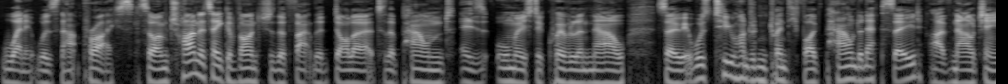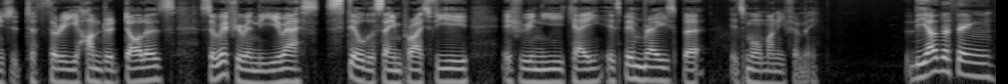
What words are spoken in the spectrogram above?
when it was that price. So I'm trying to take advantage of the fact that dollar to the pound is almost equivalent now. So it was 225 pound an episode. I've now changed it to $300. So if you're in the US, still the same price for you. If you're in the UK, it's been raised, but it's more money for me. The other thing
